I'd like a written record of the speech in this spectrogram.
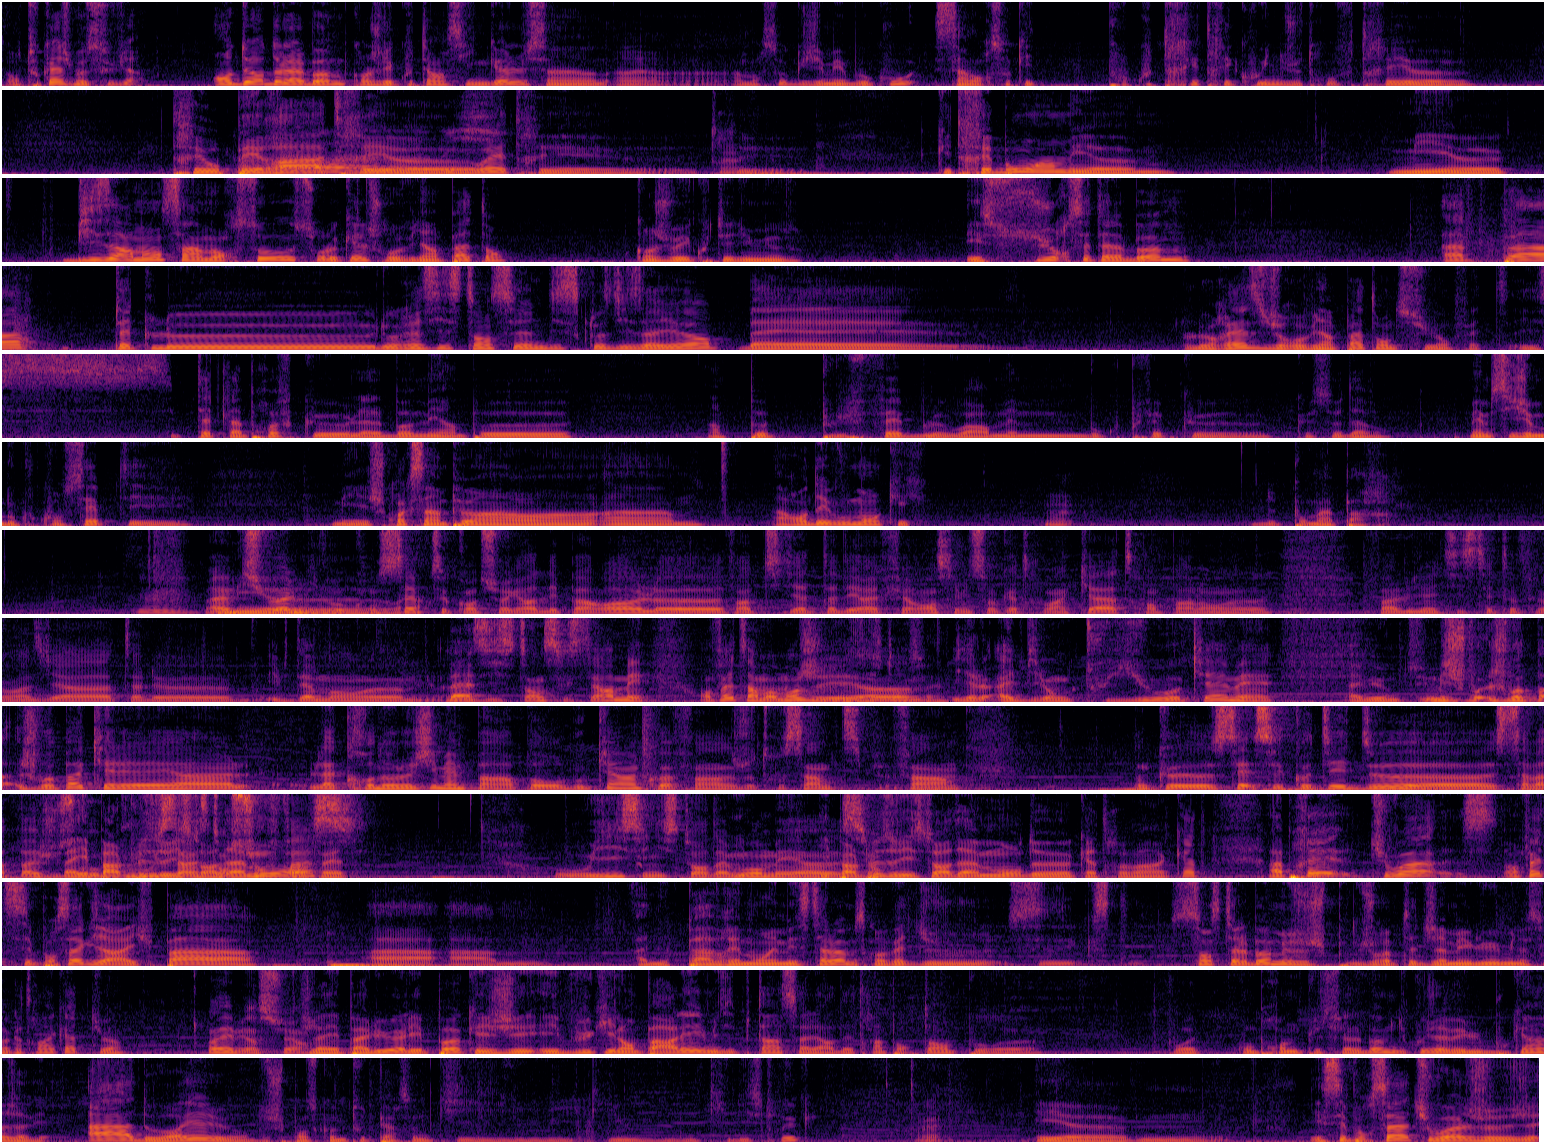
en tout cas, je me souviens, en dehors de l'album, quand je l'écoutais en single, c'est un, un- un morceau que j'aimais beaucoup. C'est un morceau qui est pour le coup très très Queen, je trouve, très euh, très opéra, très euh, oui. ouais, très, très qui est très bon, hein, mais euh, mais euh, bizarrement, c'est un morceau sur lequel je reviens pas tant quand je veux écouter du Muse. Et sur cet album, à part peut-être le, le Resistance et Undisclosed Desire, ben le reste, je reviens pas tant dessus en fait. Et c'est peut-être la preuve que l'album est un peu, un peu plus faible, voire même beaucoup plus faible que, que ceux d'avant. Même si j'aime beaucoup le concept, et... mais je crois que c'est un peu un, un, un rendez-vous manqué. Mm. De, pour ma part. Même Mais, tu vois, euh, le niveau concept, quand tu regardes les paroles, euh, enfin, tu as des références à 1984 en parlant. euh, Enfin, l'United States of Eurasia, t'as le, évidemment euh, Bah. Résistance, etc. Mais en fait, à un moment, j'ai, euh, ouais. il y a le I Belong to You, ok, mais, mais je, vois, je vois pas, je vois pas quelle est euh, la chronologie même par rapport au bouquin, quoi. Enfin, je trouve ça un petit peu, enfin, donc euh, c'est, le côté de, euh, ça va pas jusqu'au Bah, il parle bout, plus de l'histoire d'amour en fait. Oui, c'est une histoire d'amour, mais euh, il parle plus de l'histoire d'amour de 84. Après, tu vois, en fait, c'est pour ça que j'arrive pas à, à, à- à ne pas vraiment aimer cet album. Parce qu'en fait, je, sans cet album, j'aurais peut-être jamais lu 1984, tu vois. Ouais, bien sûr. Je l'avais pas lu à l'époque et, j'ai- vu qu'il en parlait, je me disais putain, ça a l'air d'être important pour, euh, pour comprendre plus l'album. Du coup, j'avais lu le bouquin, j'avais adoré. Je pense comme toute personne qui, qui, qui lit ce truc. Ouais. Et, euh, et c'est pour ça, tu vois, je, je,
